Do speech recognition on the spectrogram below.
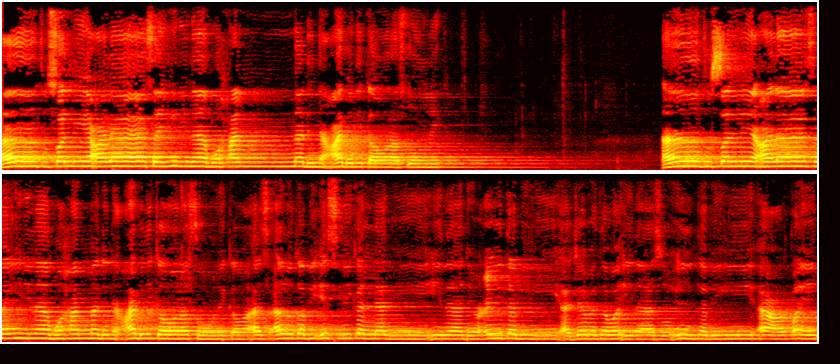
أن تصلي على سيدنا محمد عبدك ورسولك. أن تصلي على سيدنا محمد عبدك ورسولك وأسألك باسمك الذي إذا دعيت به أجبت وإذا سئلت به أعطيت.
